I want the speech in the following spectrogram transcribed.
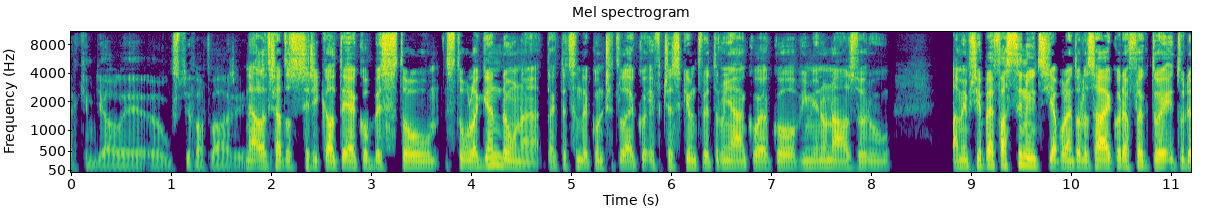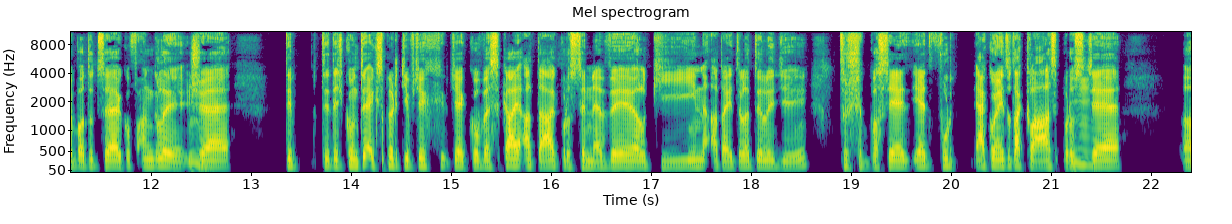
tak jim dělali uh, úsměv na tváři. Ne, ale třeba to si říkal ty jakoby s tou, s tou legendou, ne? Tak teď jsem teď četl jako i v českém Twitteru nějakou jako výměnu názorů a mi přijde fascinující a podle mě to docela jako reflektuje i tu debatu, co je jako v Anglii, Hmm. že ty, ty teď ty experti v těch, těch jako ve Sky a tak, prostě Neville, Keen a tady tyhle ty lidi, což vlastně je, je furt, jako není to tak klás prostě, uh,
